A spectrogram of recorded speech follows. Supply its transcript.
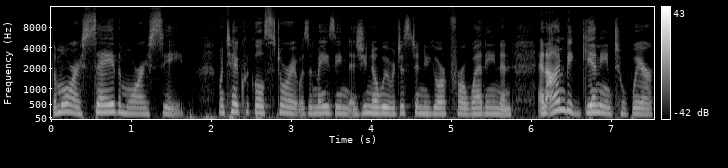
The more I say, the more I see. I'm going to tell you a quick little story. It was amazing. As you know, we were just in New York for a wedding, and, and I'm beginning to where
